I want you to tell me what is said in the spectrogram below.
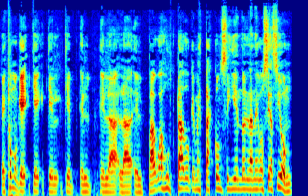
es como que, que, que, que el, el, el pago ajustado que me estás consiguiendo en la negociación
